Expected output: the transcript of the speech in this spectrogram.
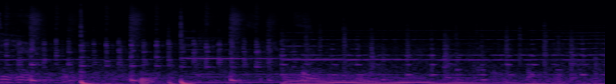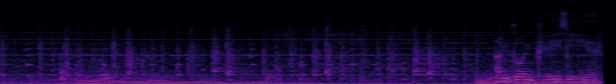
easy here. I'm going crazy here.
